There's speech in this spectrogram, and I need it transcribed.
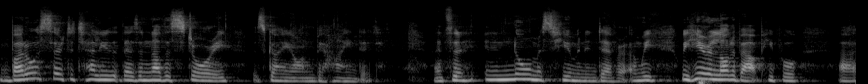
but also to tell you that there's another story that's going on behind it. It's an, an enormous human endeavor. And we, we hear a lot about people uh,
